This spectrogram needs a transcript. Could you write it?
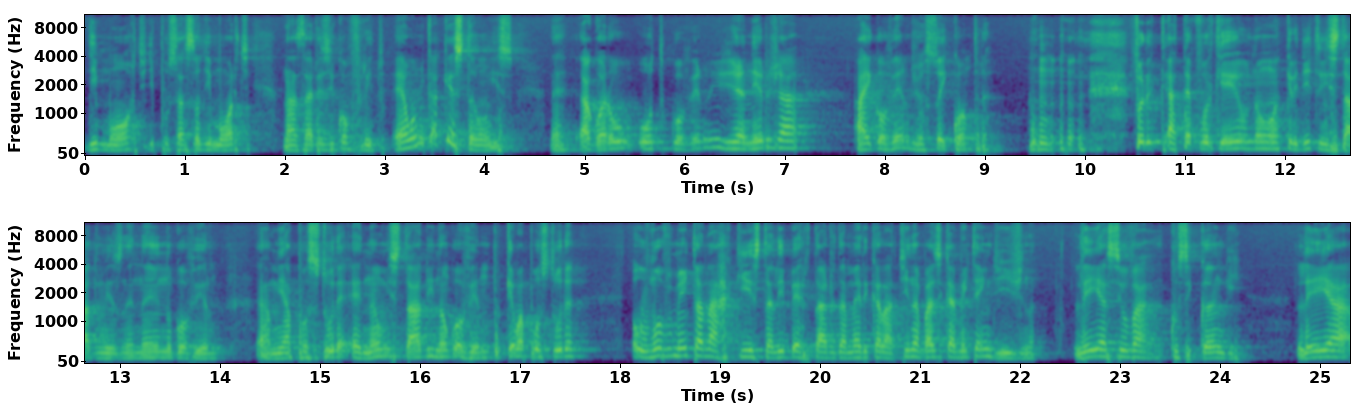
de morte, de pulsação de morte nas áreas de conflito. É a única questão isso. Né? Agora, o outro governo, em janeiro, já. Aí, governo, eu sou contra. Até porque eu não acredito em Estado mesmo, né? nem no governo. A minha postura é não Estado e não governo, porque é uma postura o movimento anarquista libertário da América Latina basicamente é indígena. Leia Silva Cusicangue, leia.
